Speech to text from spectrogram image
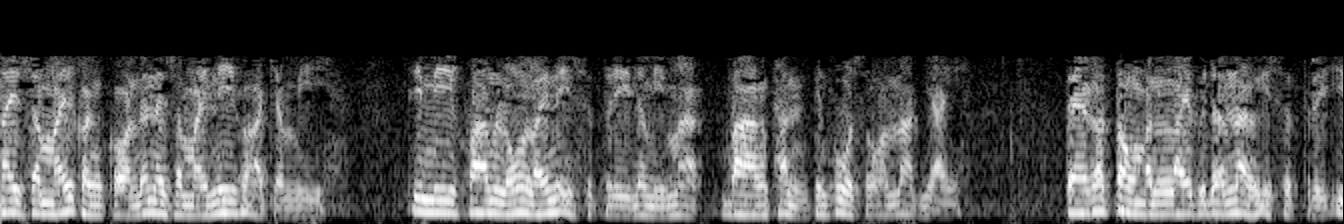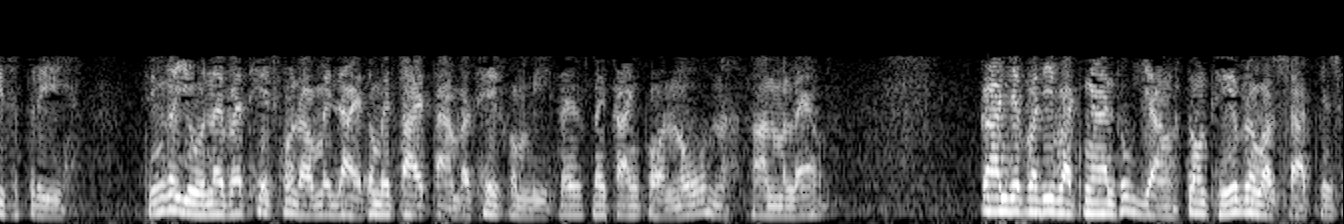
ในสมัยก่อนๆและในสมัยนี้ก็อาจจะมี ที่มีความหลงใหลในสตรีนะมีมาก บางท่านเป็นผู้ทรงอำนาจใหญ่ แต่ก็ต้องบรรลัยไปด้วยอำนาจของอิสตรีอิสตรี ถึงก็อยู่ในประเทศของเราไม่ได้ ต้องไปตายต่างประเทศก็มีในในกาลก่อนโน้นนะนานมาแล้ว การจะปฏิบัติงานทุกอย่างต้องถือประวัติศาสตร์เป็นส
